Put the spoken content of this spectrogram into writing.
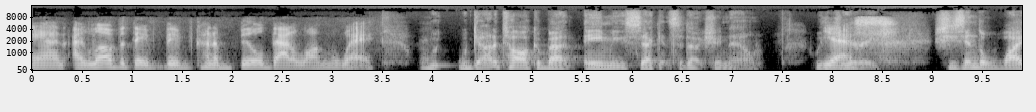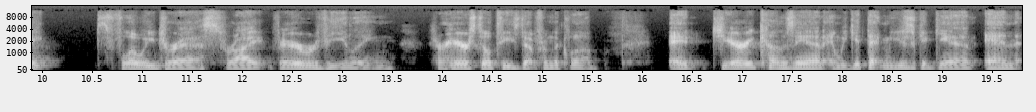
And i love that they've they've kind of build that along the way. We, we got to talk about amy's second seduction now with yes. jerry she's in the white flowy dress right? Very revealing. Her hair still teased up from the club. And jerry comes in and we get that music again. And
